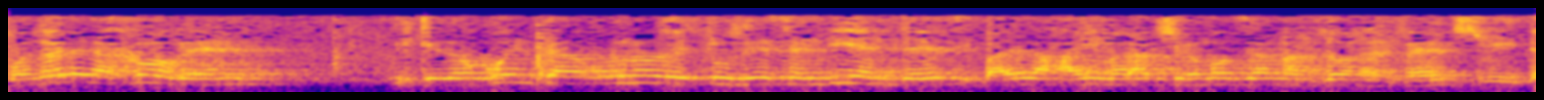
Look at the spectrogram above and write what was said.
cuando él era joven, y que lo cuenta uno de sus descendientes, Varela Haim Arab Shlomo Zalman Zonenfeld,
